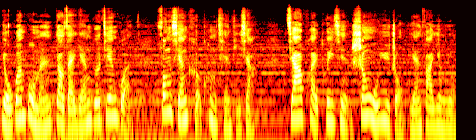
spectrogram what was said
有关部门要在严格监管、风险可控前提下，加快推进生物育种研发应用。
